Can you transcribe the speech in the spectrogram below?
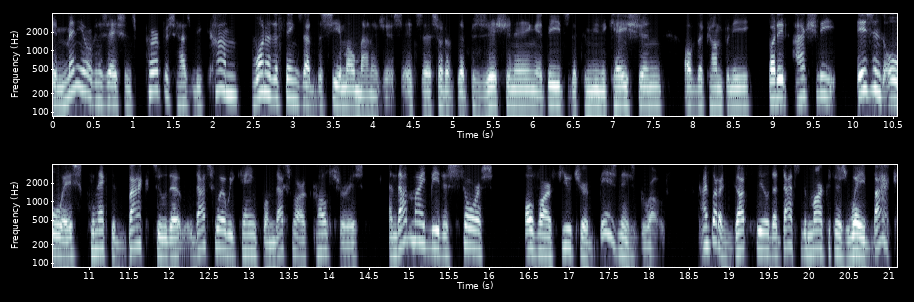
in many organizations, purpose has become one of the things that the CMO manages. It's a sort of the positioning, it feeds the communication of the company, but it actually isn't always connected back to the that's where we came from, that's where our culture is, and that might be the source of our future business growth. I've got a gut feel that that's the marketer's way back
